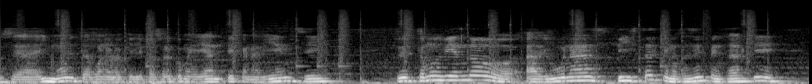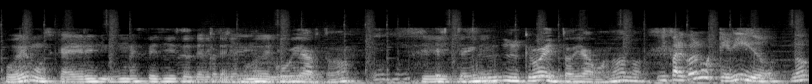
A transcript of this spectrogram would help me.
o sea, hay multas, bueno, lo que le pasó al comediante canadiense. Entonces estamos viendo algunas pistas que nos hacen pensar que podemos caer en una especie de totalitarismo del cubierto, ¿no? este, incruento, digamos, ¿no? Y para colmo querido, ¿no?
